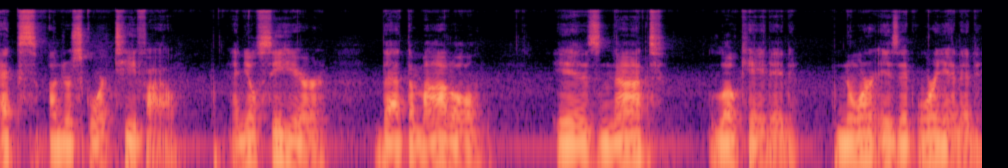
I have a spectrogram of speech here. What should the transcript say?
x underscore t file. And you'll see here that the model is not located nor is it oriented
